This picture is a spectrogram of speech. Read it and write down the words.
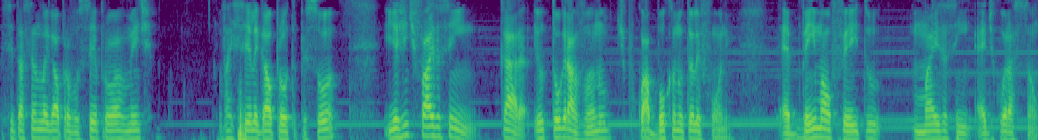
se tá sendo legal para você, provavelmente vai ser legal para outra pessoa. E a gente faz assim, cara, eu tô gravando tipo com a boca no telefone. É bem mal feito, mas assim, é de coração.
